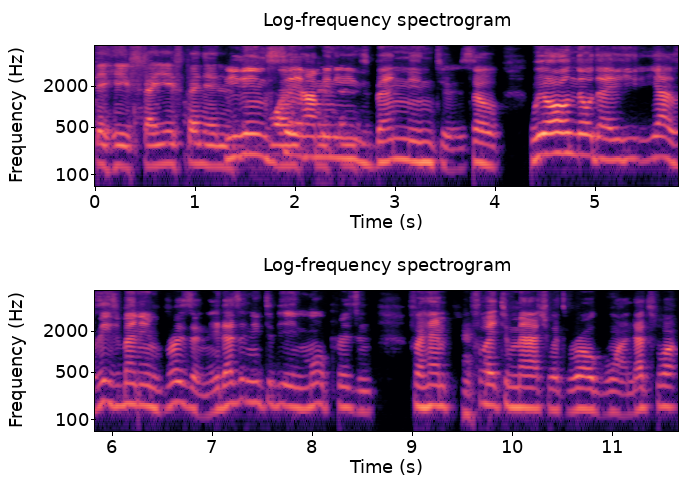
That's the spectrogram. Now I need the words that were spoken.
Did he say he's been in? He didn't say how prison? many he's been into. So we all know that he yes he's been in prison. He doesn't need to be in more prison for him hmm. for it to match with Rogue One. That's what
